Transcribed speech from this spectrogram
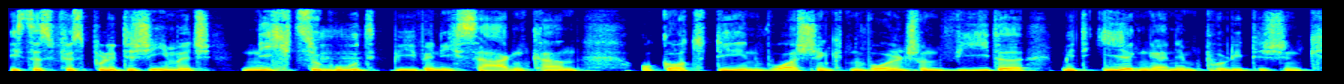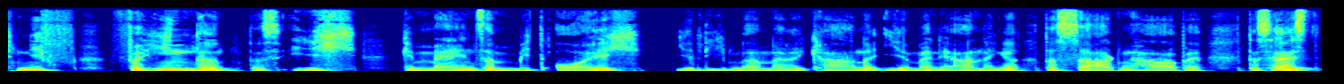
ist das fürs politische Image nicht so mhm. gut, wie wenn ich sagen kann, oh Gott, die in Washington wollen schon wieder mit irgendeinem politischen Kniff verhindern, dass ich gemeinsam mit euch ihr lieben Amerikaner, ihr meine Anhänger, das Sagen habe. Das heißt,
